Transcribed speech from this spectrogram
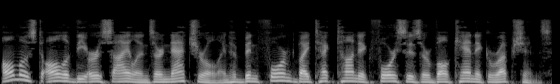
Almost all of the Earth's islands are natural and have been formed by tectonic forces or volcanic eruptions.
